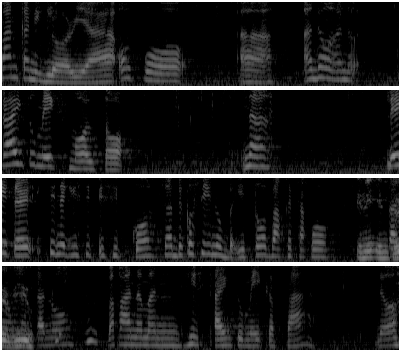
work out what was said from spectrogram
fan ka ni Gloria? Opo. Ah, ano, ano, trying to make small talk. Na, later, pinag-isip-isip ko, sabi ko, sino ba ito? Bakit ako Ini-interview. tanong ng tanong? Baka naman he's trying to make a pass. No?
